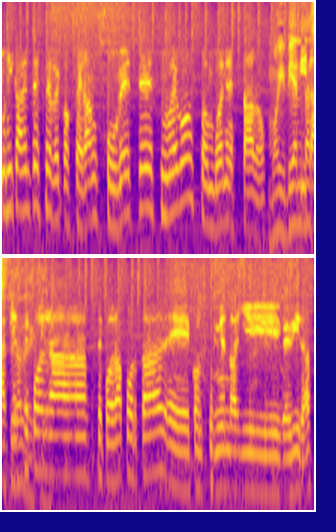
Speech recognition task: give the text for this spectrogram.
únicamente se recogerán juguetes nuevos en buen estado. Muy bien, Y también se podrá, se podrá aportar eh, consumiendo allí bebidas.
